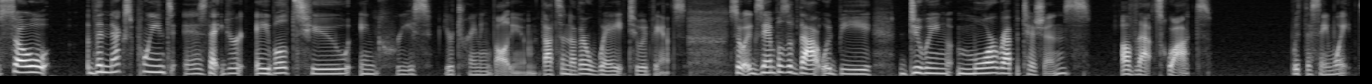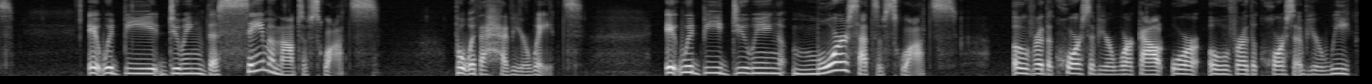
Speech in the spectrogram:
So, the next point is that you're able to increase your training volume. That's another way to advance. So, examples of that would be doing more repetitions of that squat with the same weights. It would be doing the same amount of squats, but with a heavier weight. It would be doing more sets of squats over the course of your workout or over the course of your week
